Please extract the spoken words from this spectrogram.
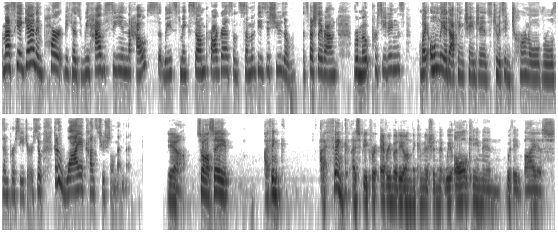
I'm asking again in part because we have seen the House at least make some progress on some of these issues, especially around remote proceedings, by only adopting changes to its internal rules and procedures. So, kind of why a constitutional amendment? Yeah. So I'll say, I think. I think I speak for everybody on the commission that we all came in with a bias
